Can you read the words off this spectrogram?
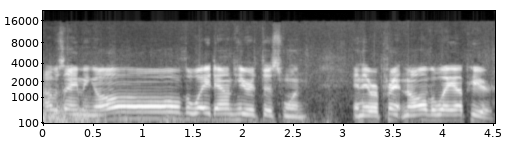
I was aiming all the way down here at this one, and they were printing all the way up here.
